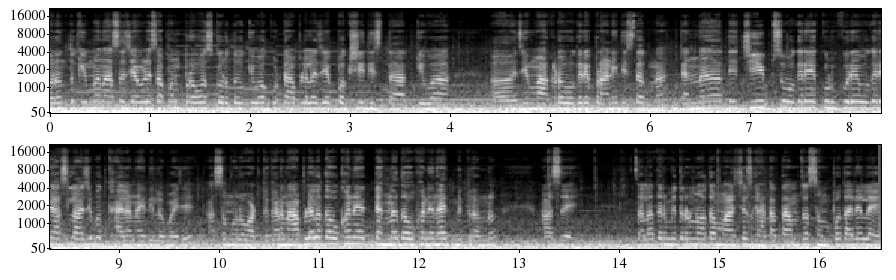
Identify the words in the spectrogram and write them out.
परंतु किमान असं ज्यावेळेस आपण प्रवास करतो किंवा कुठं आपल्याला जे पक्षी दिसतात किंवा जे माकडं वगैरे प्राणी दिसतात ना त्यांना ते चिप्स वगैरे कुरकुरे वगैरे असलं अजिबात खायला नाही दिलं पाहिजे असं मला वाटतं. कारण आपल्याला दवाखाने आहेत त्यांना दवाखाने नाहीत मित्रांनो असं आहे. चला तर मित्रांनो आता माळशेच घाटात आमचा संपत आलेला आहे.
